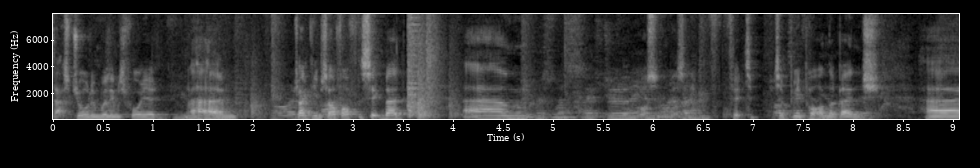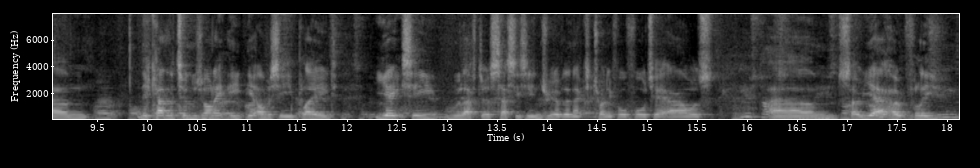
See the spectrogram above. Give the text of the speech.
that's Jordan Williams for you. Um, dragged himself off the sick bed. Um, wasn't, wasn't fit to, to be put on the bench. Um, Nick was on it. He, he obviously he played. Yatesy will have to assess his injury over the next 24, 48 hours. Um, so yeah, hopefully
